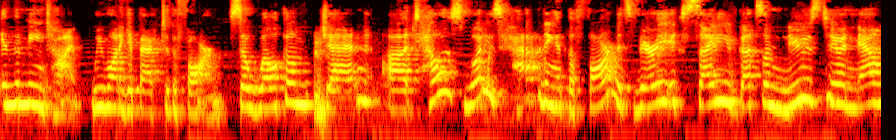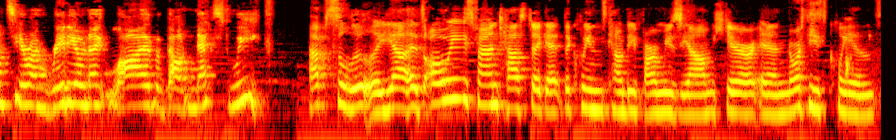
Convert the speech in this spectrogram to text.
in the meantime, we want to get back to the farm. So, welcome, Jen. Uh, tell us what is happening at the farm. It's very exciting. You've got some news to announce here on Radio Night Live about next week. Absolutely. Yeah, it's always fantastic at the Queens County Farm Museum here in Northeast Queens.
